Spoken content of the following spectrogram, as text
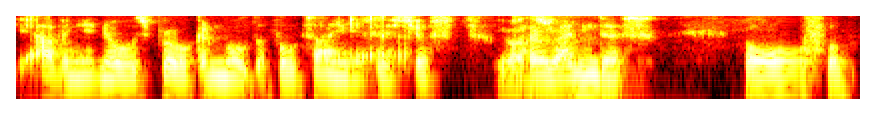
yeah. having your nose broken multiple times yeah. is just horrendous, awful.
